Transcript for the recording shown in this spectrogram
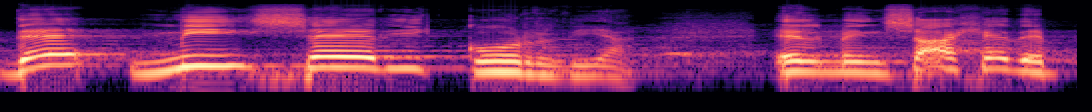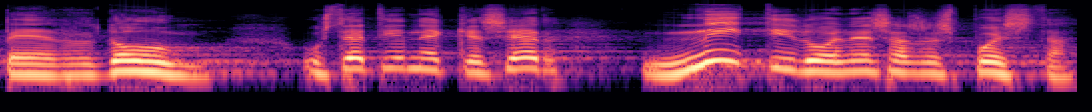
de misericordia, el mensaje de perdón. Usted tiene que ser nítido en esa respuesta.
